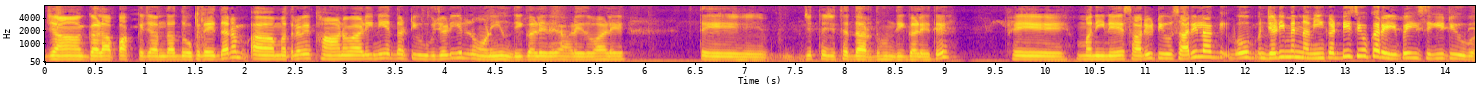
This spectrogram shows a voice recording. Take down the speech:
ਜਾਂ ਗਲਾ ਪੱਕ ਜਾਂਦਾ ਦੁਖਦੇ ਇਦਾਂ ਨਾ ਮਤਲਬ ਇਹ ਖਾਣ ਵਾਲੀ ਨਹੀਂ ਇਦਾਂ ਟਿਊਬ ਜਿਹੜੀ ਇਹ ਲਾਉਣੀ ਹੁੰਦੀ ਗਲੇ ਦੇ ਆਲੇ ਦੁਆਲੇ ਤੇ ਜਿੱਥੇ ਜਿੱਥੇ ਦਰਦ ਹੁੰਦੀ ਗਲੇ ਤੇ ਫੇ ਮਨੀ ਨੇ ਸਾਰੀ ਟਿਊਬ ਸਾਰੀ ਲੱਗ ਉਹ ਜਿਹੜੀ ਮੈਂ ਨਵੀਂ ਕੱਢੀ ਸੀ ਉਹ ਘਰੇ ਹੀ ਪਈ ਸੀਗੀ ਟਿਊਬ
